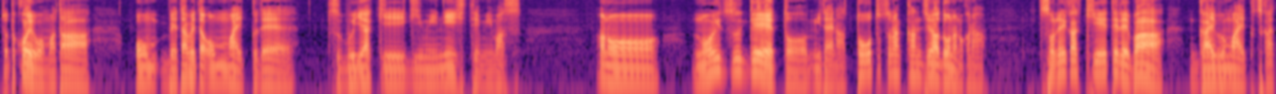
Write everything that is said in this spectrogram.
ちょっと声をまた、オン、ベタベタオンマイクで、つぶやき気味にしてみます。あのー、ノイズゲートみたいな唐突な感じはどうなのかなそれが消えてれば、外部マイク使っ、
